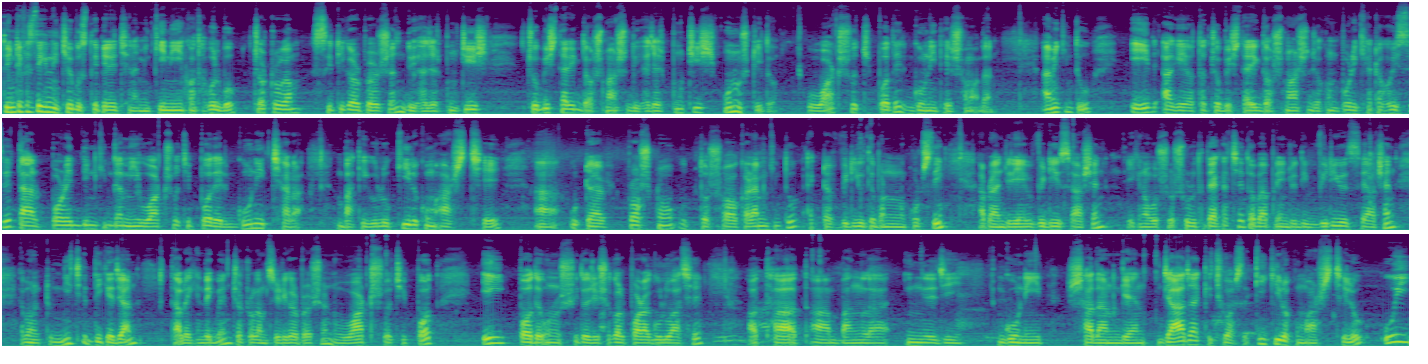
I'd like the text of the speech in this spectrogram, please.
তো ইন্টারফেস থেকে নিশ্চয়ই বুঝতে পেরেছেন আমি কী নিয়ে কথা বলব। চট্টগ্রাম সিটি কর্পোরেশন দুই হাজার পঁচিশ চব্বিশ তারিখ দশ মাস দুই হাজার পঁচিশ অনুষ্ঠিত ওয়ার্ড সচিব পদের গণিতের সমাধান। আমি কিন্তু এর আগে অর্থাৎ চব্বিশ তারিখ দশ মাস যখন পরীক্ষাটা হয়েছে তার পরের দিন কিন্তু আমি ওয়ার্ড সচিব পদের গণিত ছাড়া বাকিগুলো কীরকম আসছে ওটার প্রশ্ন, উত্তর সহকারে আমি কিন্তু একটা ভিডিওতে বর্ণনা করছি। আপনারা যদি ভিডিওসে আসেন, এখানে অবশ্য শুরুতে দেখাচ্ছে, তবে আপনি যদি ভিডিওসে আসেন এবং একটু নিচের দিকে যান, তাহলে এখানে দেখবেন চট্টগ্রাম সিটি কর্পোরেশন ওয়ার্ড সচিব পদ। এই পদে অনুষ্ঠিত যে সকল পড়াগুলো আছে, অর্থাৎ বাংলা, ইংরেজি গণিত, সাধারণ জ্ঞান, যা যা কিছু আছে, কী কী রকম আসছিল, ওই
